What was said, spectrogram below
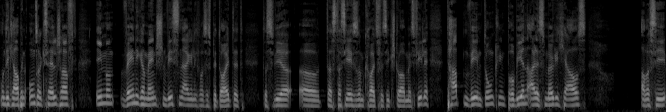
Und ich glaube, in unserer Gesellschaft immer weniger Menschen wissen eigentlich, was es bedeutet, dass wir, äh, dass, dass Jesus am Kreuz für sie gestorben ist. Viele tappen wie im Dunkeln, probieren alles Mögliche aus, aber sie,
